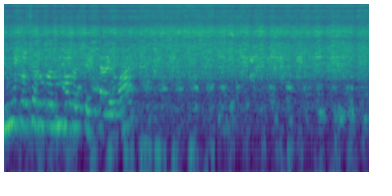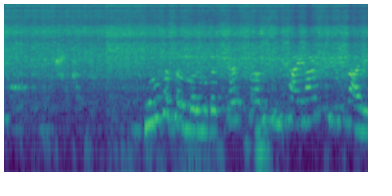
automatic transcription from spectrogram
Yumurta sarılarımda da şeker var. Yumurta sarılarımı da çırptım. Şimdi kaynar suyu ilave.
